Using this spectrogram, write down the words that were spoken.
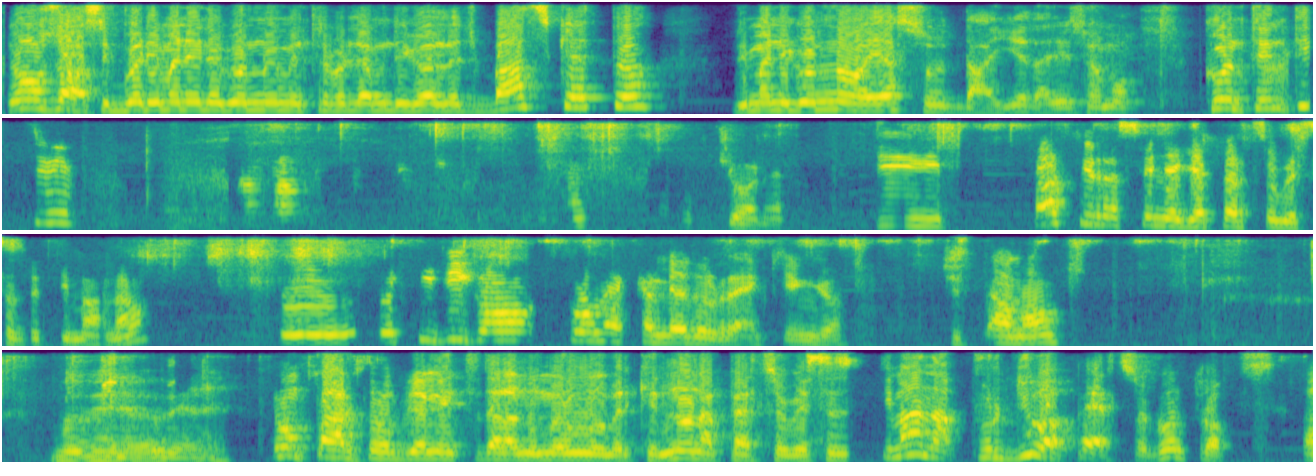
Non lo so, se vuoi rimanere con noi mentre parliamo di college basket, rimani con noi, adesso dai, dai, siamo contentissimi. Ti passo in rassegna chi ha perso questa settimana e, e ti dico come è cambiato il ranking. Ci stiamo? Va bene, va bene. Non parto ovviamente dalla numero uno perché non ha perso questa settimana. Purdue ha perso contro uh,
